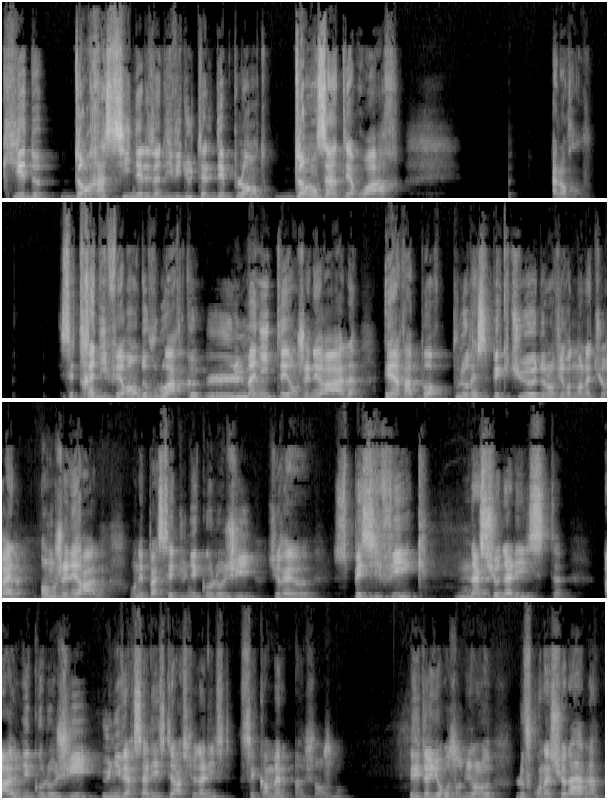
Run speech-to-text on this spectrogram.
qui est de d'enraciner les individus tels des plantes dans un terroir. Alors, c'est très différent de vouloir que l'humanité en général ait un rapport plus respectueux de l'environnement naturel en général. On est passé d'une écologie, je dirais, euh, spécifique, nationaliste, à une écologie universaliste et rationaliste. C'est quand même un changement. Et d'ailleurs, aujourd'hui, dans le, Front National,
